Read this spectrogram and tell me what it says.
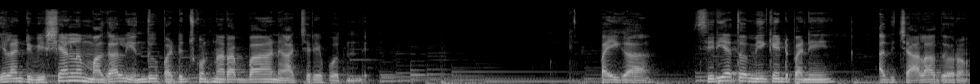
ఇలాంటి విషయాలను మగాళ్ళు ఎందుకు పట్టించుకుంటున్నారబ్బా అని ఆశ్చర్యపోతుంది. పైగా సిరియాతో మీకేంటి పని? అది చాలా దూరం.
